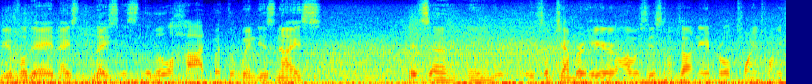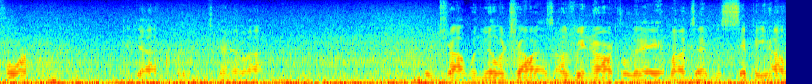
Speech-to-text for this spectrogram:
beautiful day. Nice, nice. It's a little hot, but the wind is nice. It's uh, it's September here. Obviously, this comes out in April of 2024, and uh, it's going to. Uh, the drought, when the middle of drought, I was, I was reading an article today about uh, Mississippi, how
